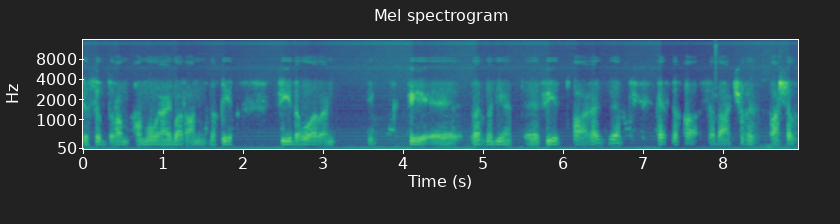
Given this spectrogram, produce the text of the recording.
لتسد رمقهم وهو عبارة عن دقيق في دوار في غرب مدينة في قطاع غزة ارتقاء سبعة شهداء وعشره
